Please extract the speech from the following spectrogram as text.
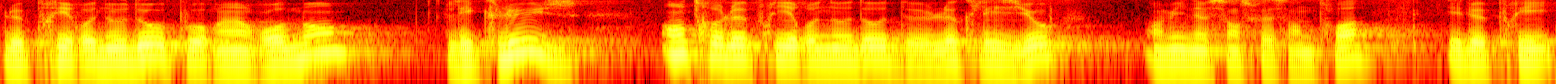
le prix Renaudot pour un roman, L'Écluse, entre le prix Renaudot de Leclésio en 1963 et le prix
